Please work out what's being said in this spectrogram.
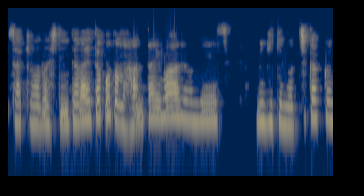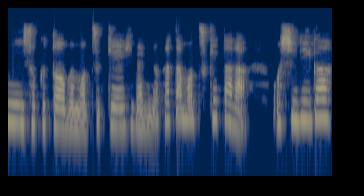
先ほどしていただいたことの反対バージョンです。右手の近くに側頭部もつけ、左の肩もつけたら、お尻が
